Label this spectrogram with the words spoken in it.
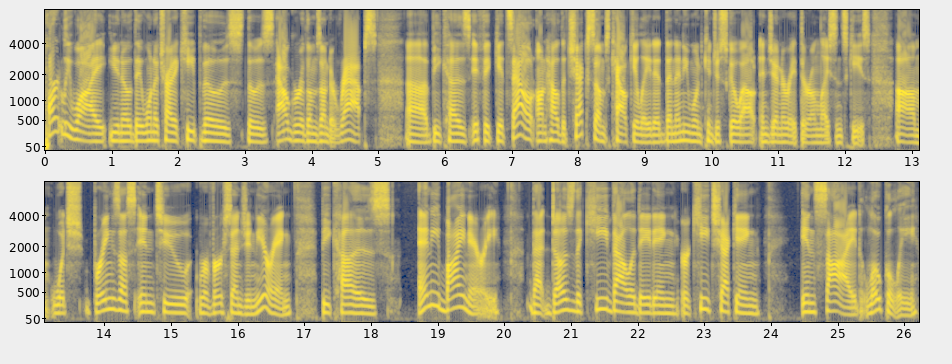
partly why you know they want to try to keep those those algorithms under wraps uh, because if it gets out on how the checksum's calculated, then anyone can just go out and generate their own license keys, um, which brings us into reverse engineering because any binary that does the key validating or key checking inside locally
